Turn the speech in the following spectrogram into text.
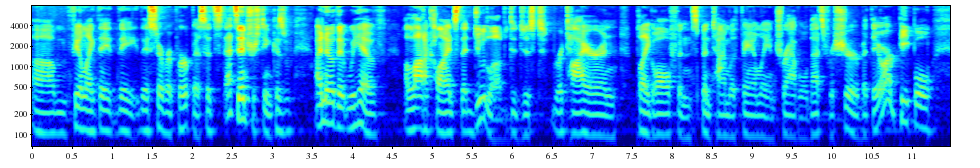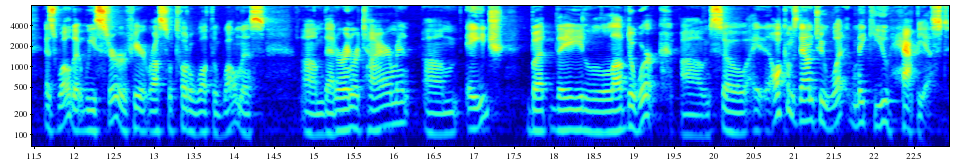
um, feeling like they, they they serve a purpose. It's that's interesting because i know that we have a lot of clients that do love to just retire and play golf and spend time with family and travel. That's for sure. But there are people as well that we serve here at Russell Total Wealth and Wellness um, that are in retirement um, age, but they love to work. Um, so it all comes down to what make you happiest.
